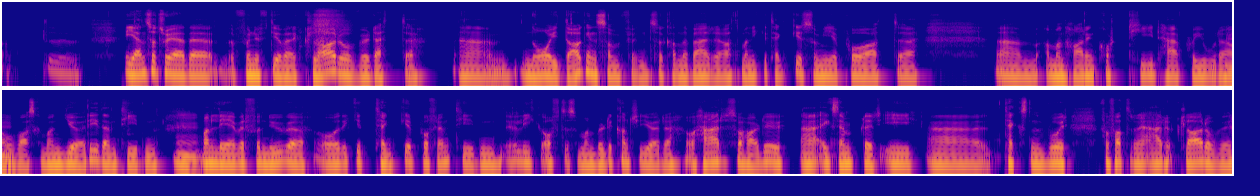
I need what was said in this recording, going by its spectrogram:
at, uh, Igjen så tror jeg det er fornuftig å være klar over dette. Um, nå i dagens samfunn så kan det være at man ikke tenker så mye på at, uh, um, at man har en kort tid her på jorda, Mm. og hva skal man gjøre i den tiden? Mm. Man lever for nuet og ikke tenker på fremtiden like ofte som man burde kanskje gjøre. Og her så har du uh, eksempler i uh, teksten hvor forfatterne er klar over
